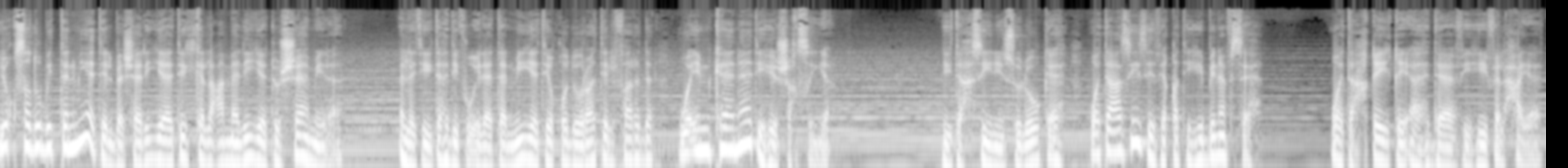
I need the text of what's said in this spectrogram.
يقصد بالتنمية البشرية تلك العملية الشاملة التي تهدف إلى تنمية قدرات الفرد وإمكاناته الشخصية لتحسين سلوكه وتعزيز ثقته بنفسه وتحقيق أهدافه في الحياة.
